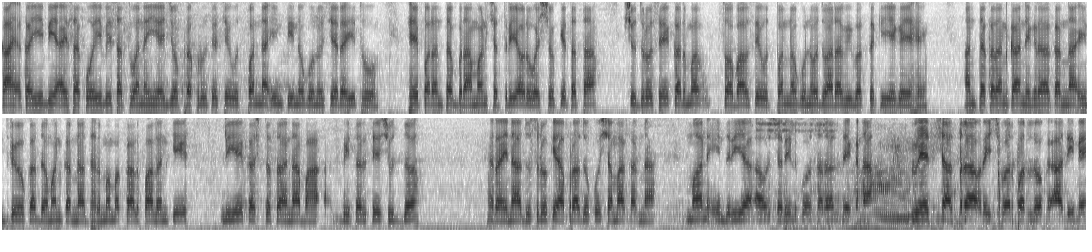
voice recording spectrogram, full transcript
कहीं भी ऐसा कोई भी सत्व नहीं है जो प्रकृति से उत्पन्न इन तीनों गुणों से रहित हो। हे परंत ब्राह्मण, क्षत्रिय और वैश्यों के तथा शूद्रों से कर्म स्वभाव से उत्पन्न गुणों द्वारा विभक्त किए गए हैं। अंतकरण का निग्रह करना, इंद्रियों का दमन करना, धर्म काल पालन के लिए कष्ट सहना भीतर से शुद्ध रहना, दूसरों के अपराधों को क्षमा करना, मन, इंद्रिय और शरीर को सरल देखना, वेद, शास्त्र और ईश्वर, परलोक आदि में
